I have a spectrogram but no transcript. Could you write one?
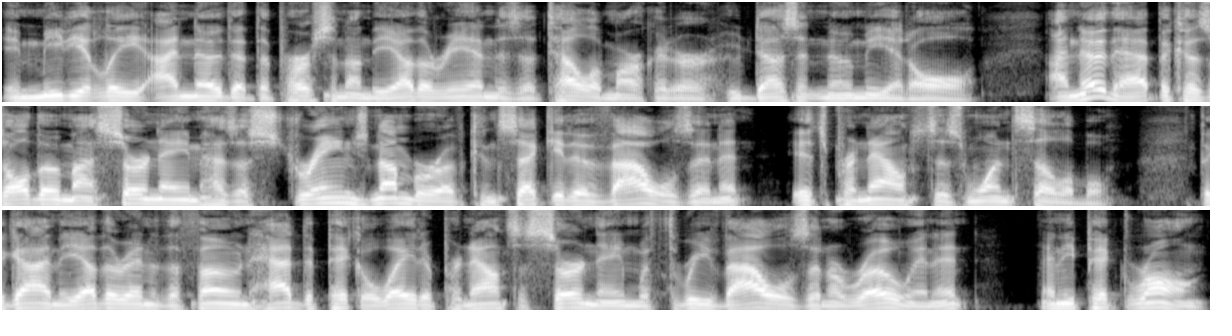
Immediately, I know that the person on the other end is a telemarketer who doesn't know me at all. I know that because although my surname has a strange number of consecutive vowels in it, it's pronounced as one syllable. The guy on the other end of the phone had to pick a way to pronounce a surname with three vowels in a row in it, and he picked wrong.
